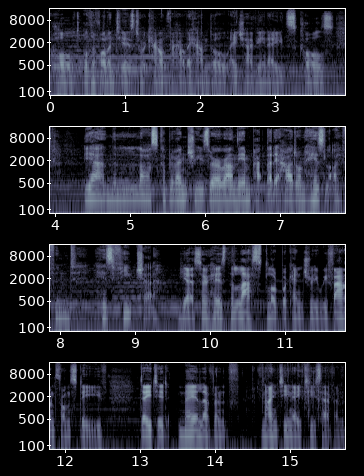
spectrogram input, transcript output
hold other volunteers to account for how they handle HIV and AIDS calls. Yeah, and the last couple of entries were around the impact that it had on his life and his future. Yeah, so here's the last logbook entry we found from Steve, dated May 11th, 1987.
